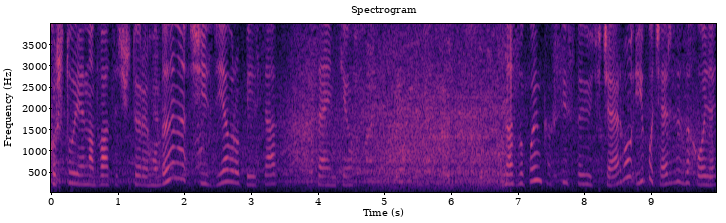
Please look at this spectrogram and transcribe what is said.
Коштує на 24 години 6 євро 50 центів. На зупинках всі стають в чергу і по черзі заходять.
